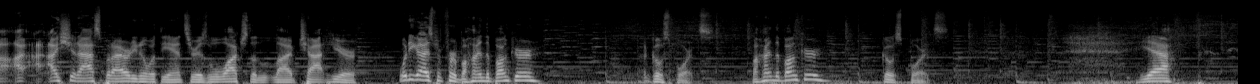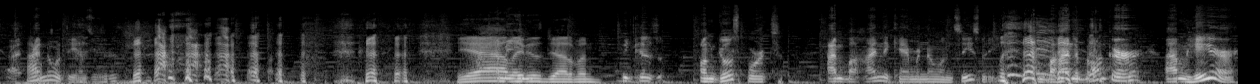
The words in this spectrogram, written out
I, I- should ask, but I already know what the answer is. We'll watch the live chat here. What do you guys prefer, behind the bunker? Go Sports. Behind the bunker? Go Sports. Yeah, I, I know what the answer is. yeah, I mean- ladies and gentlemen. because on Go Sports, I'm behind the camera, no one sees me. I'm behind the bunker, I'm here.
